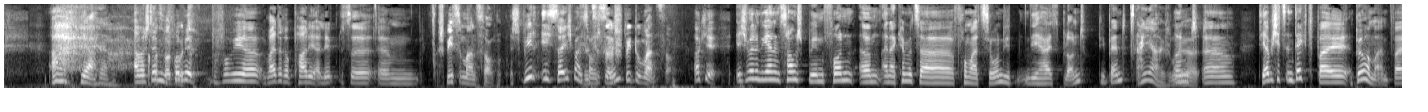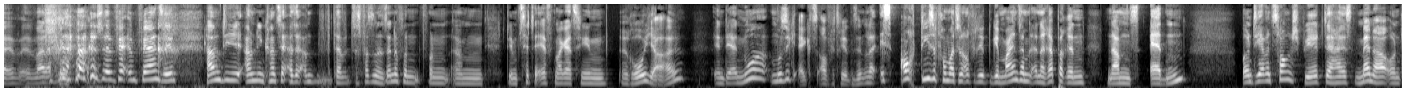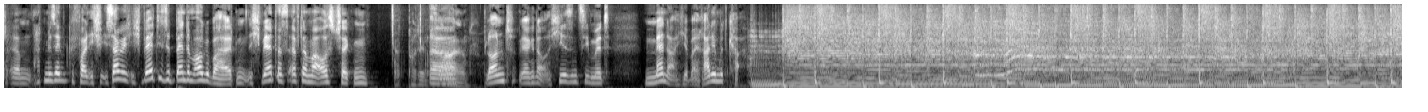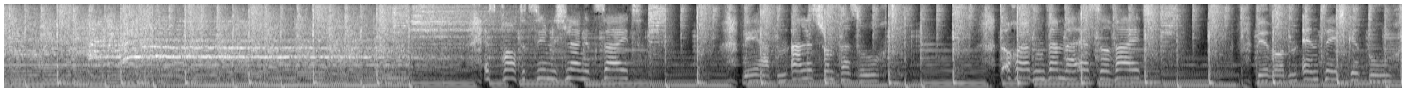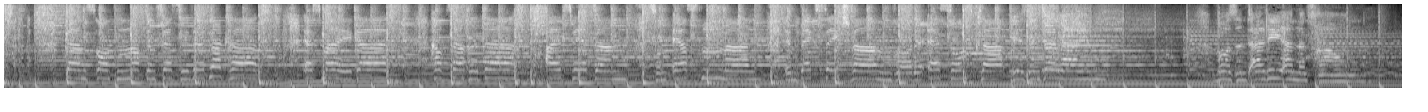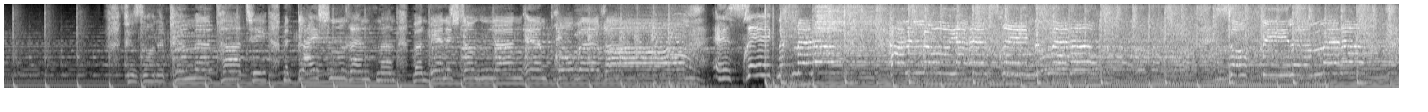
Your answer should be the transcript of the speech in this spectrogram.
Ach, ja. Aber Steffen, bevor gut. wir, bevor wir weitere Partyerlebnisse ähm, Spielst du mal einen Song? spiel ich, soll ich mal einen Song spielen? Spiel du mal einen Song. Okay, ich würde gerne einen Song spielen von ähm, einer Chemnitzer Formation, die, die heißt Blond, die Band. Ah ja, ich Und äh, die habe ich jetzt entdeckt bei Böhmermann, weil, weil im Fernsehen haben die haben die ein Konzert, also da- das war so eine Sendung von von ähm, dem ZDF-Magazin Royal, in der nur Musikacts aufgetreten sind. Und da ist auch diese Formation aufgetreten, gemeinsam mit einer Rapperin namens Adden. Und die haben einen Song gespielt, der heißt Männer und ähm, hat mir sehr gut gefallen. Ich, ich sage euch, ich werde diese Band im Auge behalten. Ich werde das öfter mal auschecken. Hat Potenzial. Äh, blond, ja genau. Hier sind sie mit Männer, hier bei Radio mit K. ziemlich lange Zeit. Wir hatten alles schon versucht. Doch irgendwann war es soweit. Wir wurden endlich gebucht. Ganz unten auf dem Festivalplakat. Erstmal egal, Hauptsache da. Als wir dann zum ersten Mal im Backstage waren, wurde es uns klar, wir sind allein. Wo sind all die anderen Frauen? Für so eine Pimmelparty mit bleichen Rentnern waren wir nicht stundenlang im Proberaum. Es regnet Männer, Halleluja, es regnet Männer. So viele Männer,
